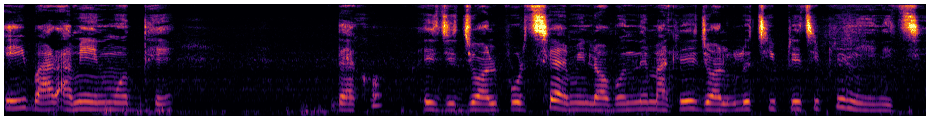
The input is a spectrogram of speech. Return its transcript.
এইবার আমি এর মধ্যে দেখো এই যে জল পড়ছে আমি লবণ দিয়ে মাখিয়ে জলগুলো চিপড়ে চিপড়ে নিয়ে নিচ্ছি।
